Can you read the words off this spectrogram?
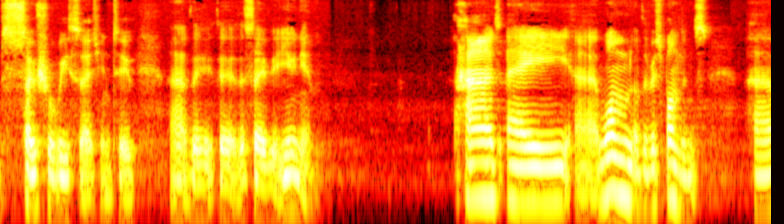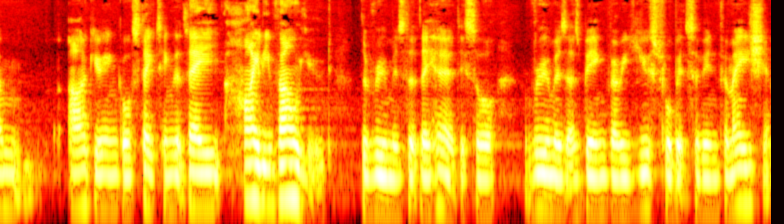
social research into uh, the, the, the Soviet Union. Had a uh, one of the respondents um, arguing or stating that they highly valued the rumours that they heard. They saw rumours as being very useful bits of information,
